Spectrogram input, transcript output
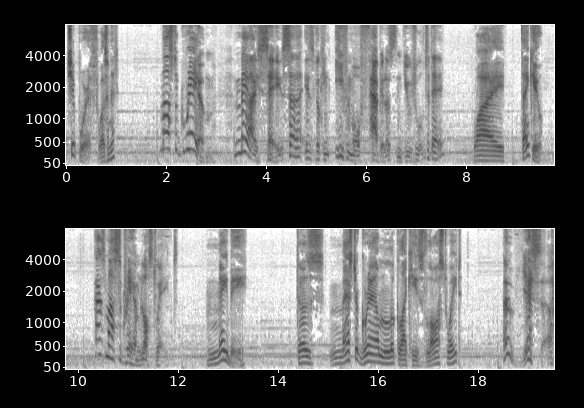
Chipworth, wasn't it? Master Graham, may I say, sir is looking even more fabulous than usual today. Why, thank you. Has Master Graham lost weight? Maybe. Does Master Graham look like he's lost weight? Oh, yes, sir.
